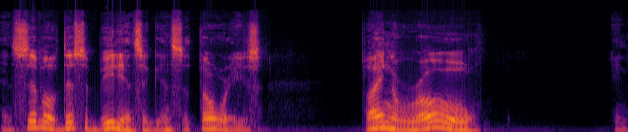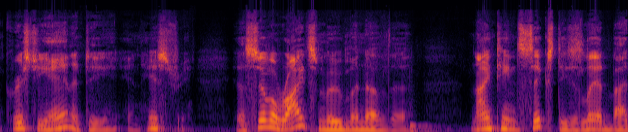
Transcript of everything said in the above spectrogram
and civil disobedience against authorities playing a role in Christianity in history. The civil rights movement of the 1960s, led by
